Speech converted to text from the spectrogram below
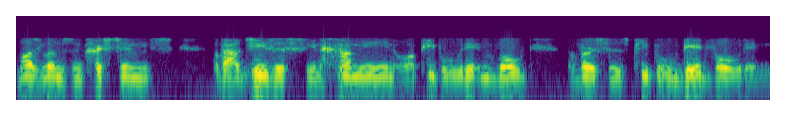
Muslims and Christians about Jesus, you know what I mean, or people who didn't vote versus people who did vote and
